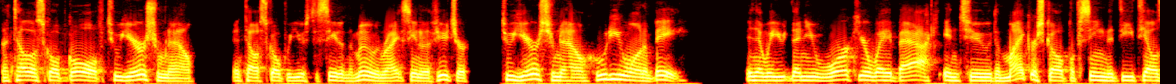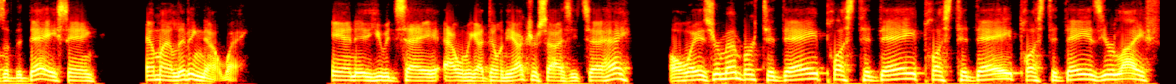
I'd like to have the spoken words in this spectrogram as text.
A telescope goal of two years from now, and telescope we used to see in the moon, right? See into the future. Two years from now, who do you want to be? And then we then you work your way back into the microscope of seeing the details of the day, saying, Am I living that way? And he would say, uh, when we got done with the exercise, he'd say, Hey, Always remember today plus today plus today plus today is your life.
